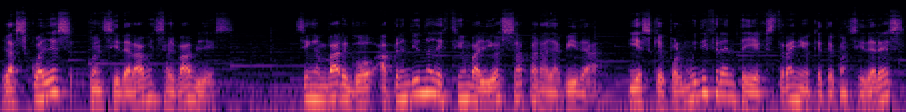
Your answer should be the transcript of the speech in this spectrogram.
las cuales consideraba insalvables. Sin embargo, aprendí una lección valiosa para la vida, y es que por muy diferente y extraño que te consideres,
